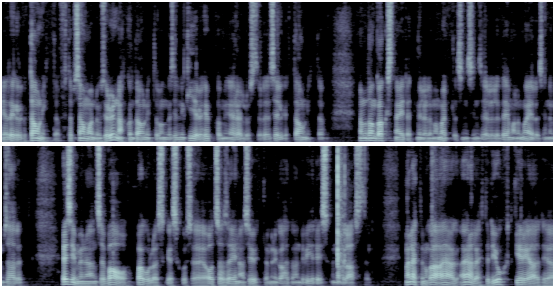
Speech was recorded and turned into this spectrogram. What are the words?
ja tegelikult taunitav. täpselt samamoodi nagu see rünnak on taunitav, on ka selline kiire hüppamine järeldustele selgelt taunitav. no ma toon kaks näidet, millele ma mõtlesin siin sellele teemale mõeldes ennem saadet. esimene on see Vao pagulaskeskuse otsaseina süütamine kahe tuhande viieteistkümnendal aastal mäletame ka aja, ajalehtede juhtkirjad ja,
